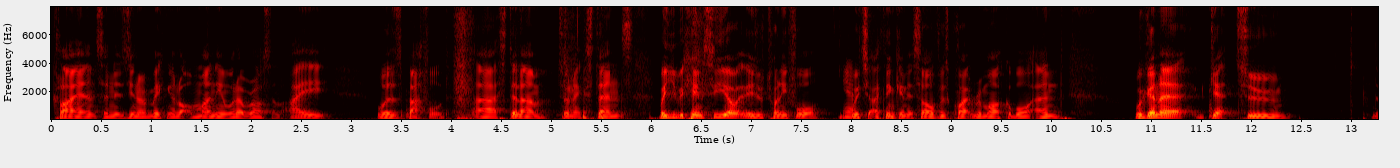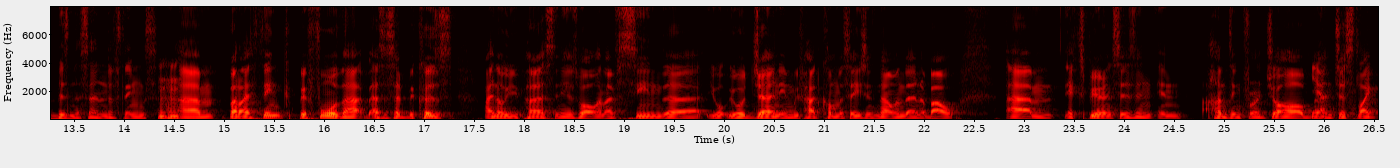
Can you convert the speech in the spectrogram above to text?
clients and is you know making a lot of money and whatever else and i was baffled uh still am to an extent but you became ceo at the age of 24 Yeah. which i think in itself is quite remarkable and we're gonna get to the business end of things. Mhm. Um, but I think before that, as I said, because I know you personally as well, and I've seen the your, your journey, and we've had conversations now and then about um, experiences in, in hunting for a job Yeah. and just like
